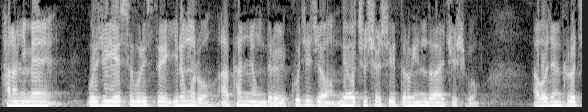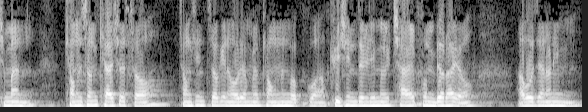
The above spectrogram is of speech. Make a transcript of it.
하나님의 우리 주 예수 그리스도의 이름으로 악한 영들을 꾸짖어 내어 주실 수 있도록 인도하여 주시고 아버지는 그렇지만 겸손케 하셔서 정신적인 어려움을 겪는 것과 귀신 들림을 잘 분별하여 아버지 하나님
